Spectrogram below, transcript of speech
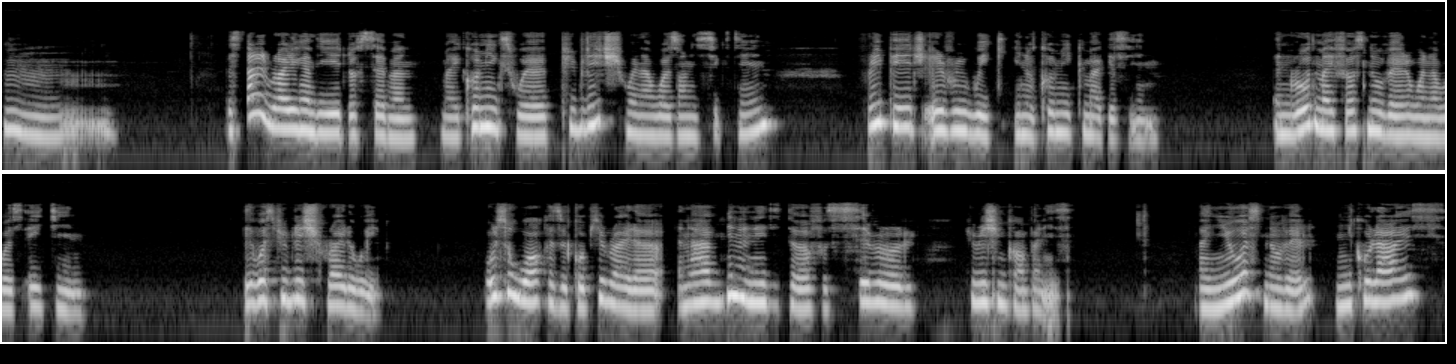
Hmm. I started writing at the age of seven. My comics were published when I was only 16, three page every week in a comic magazine, and wrote my first novel when I was 18. It was published right away also work as a copywriter and I have been an editor for several publishing companies. My newest novel, Nicholas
